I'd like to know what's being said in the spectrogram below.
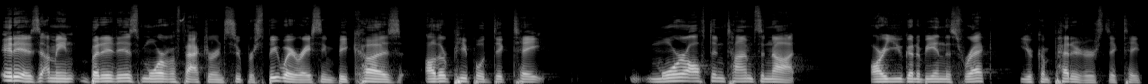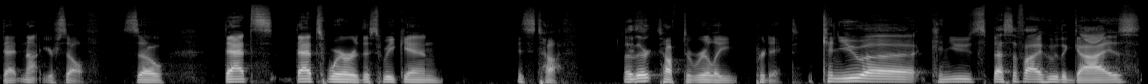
It is. I mean, but it is more of a factor in super speedway racing because other people dictate more oftentimes than not are you going to be in this wreck? Your competitors dictate that, not yourself. So that's that's where this weekend is tough. Are there- It's tough to really predict. Can you uh can you specify who the guys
